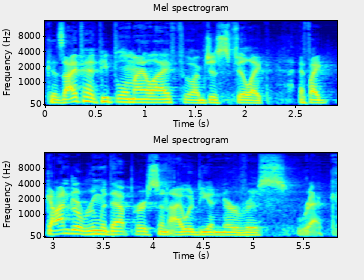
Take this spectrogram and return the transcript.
Because I've had people in my life who I just feel like if I got into a room with that person, I would be a nervous wreck.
